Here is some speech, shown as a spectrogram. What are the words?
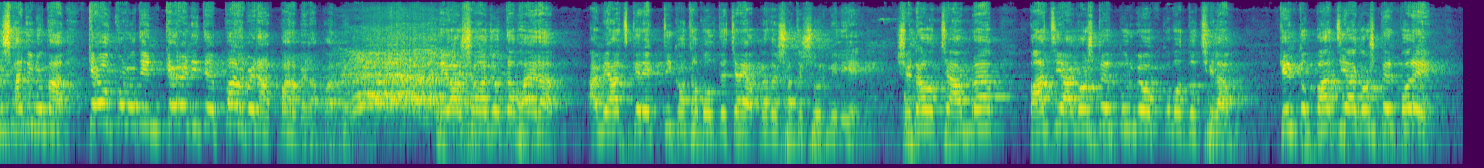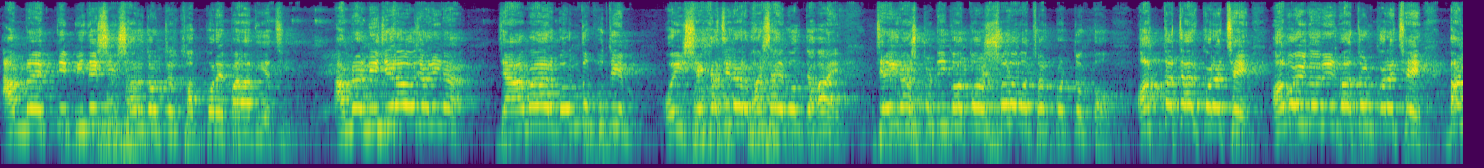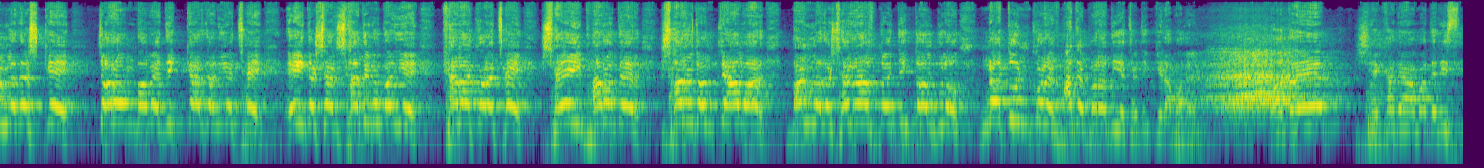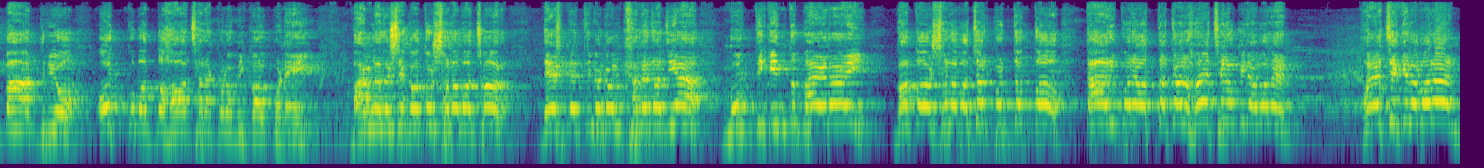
বাংলাদেশের স্বাধীনতা কেউ কোনোদিন কেড়ে নিতে পারবে না পারবে না পারবে না। প্রিয় সহযোদ্ধা ভাইরা আমি আজকের একটি কথা বলতে চাই আপনাদের সাথে সুর মিলিয়ে। সেটা হচ্ছে আমরা পাঁচই আগস্টের পূর্বে ঐক্যবদ্ধ ছিলাম, কিন্তু পাঁচই আগস্টের পরে আমরা একটি বিদেশি ষড়যন্ত্রের খপ্পরে পাড়া দিয়েছি। আমরা নিজেরাও জানি না যে আমার বন্ধু পুতিন ওই শেখ হাসিনার ভাষায় বলতে হয়, যেই রাষ্ট্রটি গত ষোলো বছর পর্যন্ত অত্যাচার করেছে, অবৈধ নির্বাচন করেছে, বাংলাদেশকে চরমভাবে ধিক্কার জানিয়েছে, এই দেশের স্বাধীনতা নিয়ে খেলা করেছে, সেই ভারতের ষড়যন্ত্রে আবার বাংলাদেশের রাজনৈতিক দলগুলো নতুন করে ফাঁদে পড়া দিয়েছে, ঠিক কিনা বলেন? অতএব সেখানে আমাদের ইস্পাত ঐক্যবদ্ধ হওয়া ছাড়া কোনো বিকল্প নেই। বাংলাদেশে গত ষোলো বছর দেশ নেত্রী বেগম খালেদা জিয়া মুক্তি কিন্তু পায় নাই। গত ষোলো বছর পর্যন্ত তার উপরে অত্যাচার হয়েছিল কিনা বলেন? হয়েছে কিনা বলেন?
